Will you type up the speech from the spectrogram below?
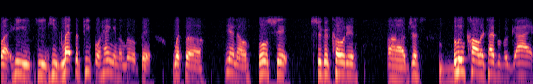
but he he he let the people hanging a little bit with the you know bullshit, sugar coated, uh, just blue collar type of a guy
